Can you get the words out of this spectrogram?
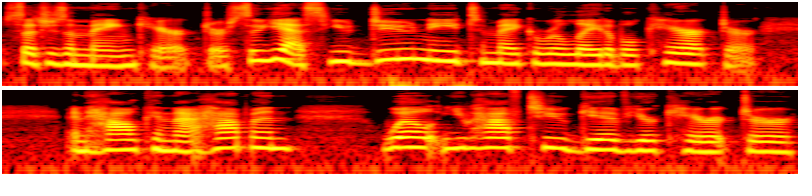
such as a main character. So yes, you do need to make a relatable character. And how can that happen? Well, you have to give your character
